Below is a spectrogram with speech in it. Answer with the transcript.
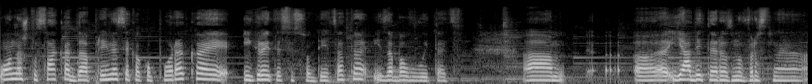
оно што сака да принесе како порака е играјте се со децата и забавујте се. Јадете разноврсна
